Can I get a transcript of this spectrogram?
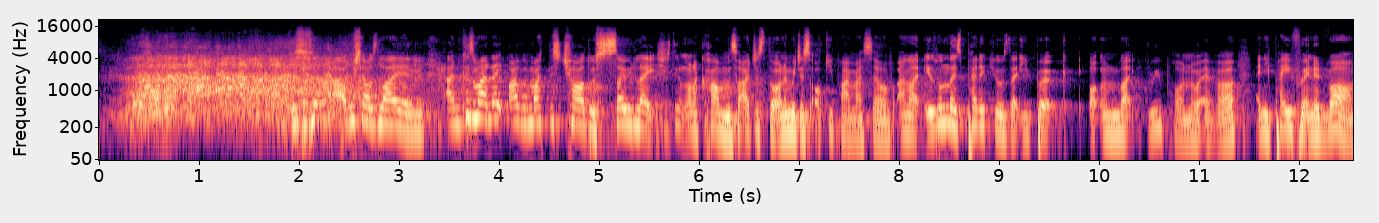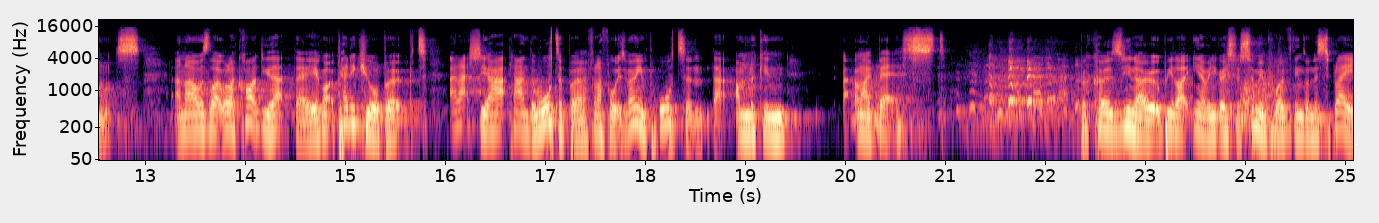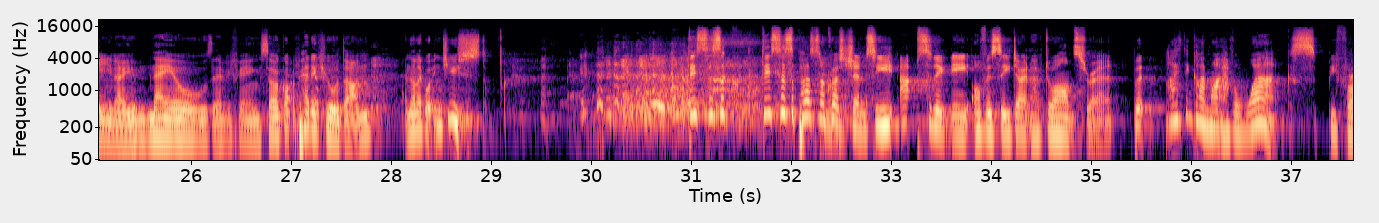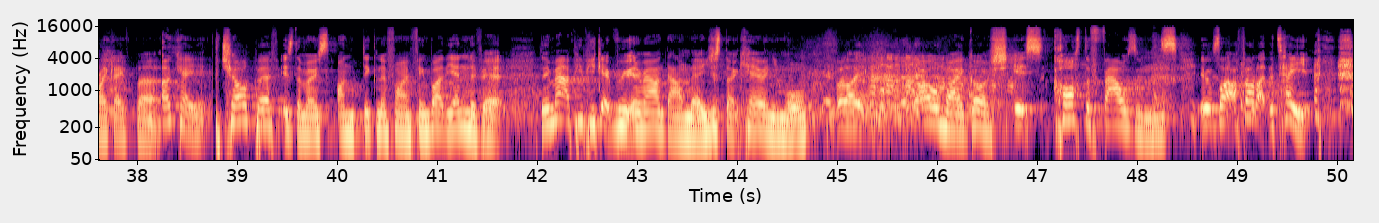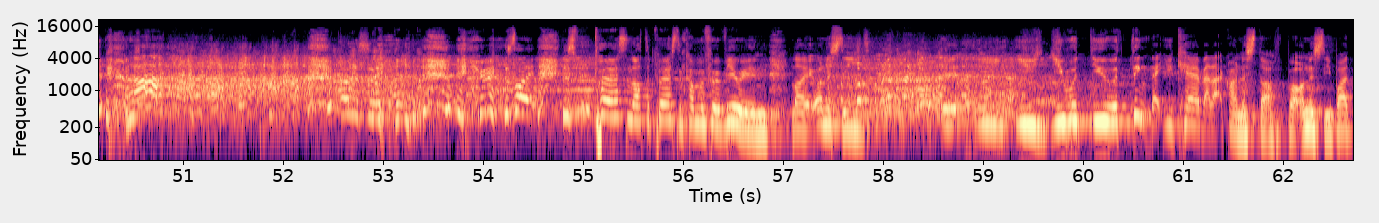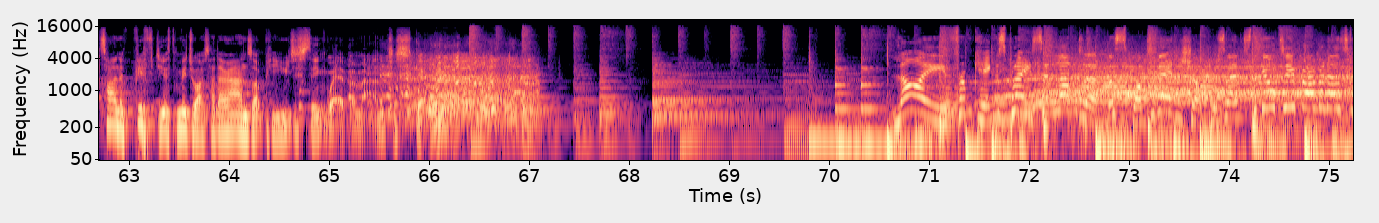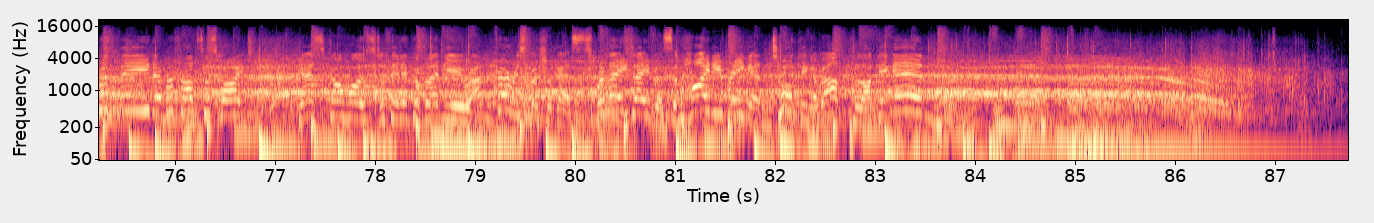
I wish I was lying. And because my, late, my this child was so late, she didn't want to come, so I just thought, let me just occupy myself. And like, it was one of those pedicures that you book on like Groupon or whatever, and you pay for it in advance. And I was like, well, I can't do that day. I've got a pedicure booked. And actually, I planned the water birth, and I thought it's very important that I'm looking at my best. Because, you know, it would be like, you know, when you go to a swimming pool, everything's on display, you know, your nails and everything. So I got a pedicure done, and then I got induced. This is a this is a personal question, so you absolutely, obviously, don't have to answer it. But I think I might have a wax before I gave birth. Okay, childbirth is the most undignifying thing. By the end of it, the amount of people you get rooting around down there, you just don't care anymore. But like, oh my gosh, it's cast of thousands. It was like I felt like the Tate. honestly, it was like this person after person coming for a viewing. Like honestly, it, you, you, you would you would think that you care about that kind of stuff, but honestly, by the time the fiftieth midwife had her hands up, here, you just think whatever, man, just get on. Live from King's Place in London, the Spontaneity Shop presents The Guilty Feminist with me, Deborah Frances-White, guest co-host Athena Kugblenu, and very special guests Renee Davis and Heidi Regan talking about plugging in.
